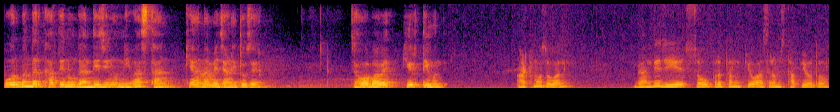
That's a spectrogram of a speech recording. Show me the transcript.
પોરબંદર ખાતેનું ગાંધીજીનું નિવાસ સ્થાન ક્યાં નામે જાણીતું છે? જવાબ આવે કીર્તિ મંદિર. આઠમો સવાલ. ગાંધીજીએ સૌ પ્રથમ કયો આશ્રમ સ્થાપ્યો હતો?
